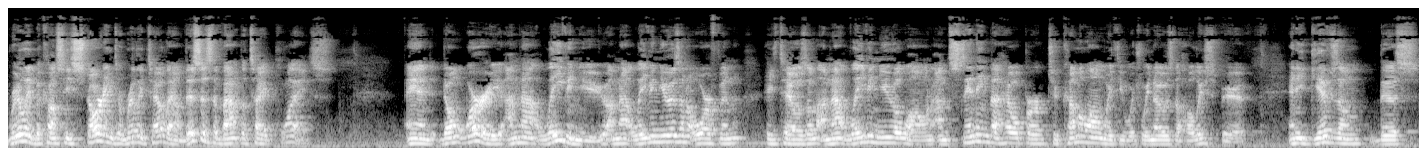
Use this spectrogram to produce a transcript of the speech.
really, because he's starting to really tell them this is about to take place. And don't worry, I'm not leaving you. I'm not leaving you as an orphan. He tells them, I'm not leaving you alone. I'm sending the helper to come along with you, which we know is the Holy Spirit. And he gives them this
